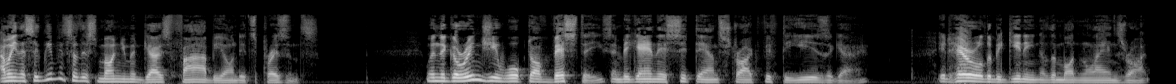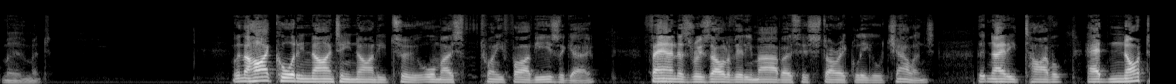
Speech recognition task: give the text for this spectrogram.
I mean, the significance of this monument goes far beyond its presence. When the Gurindji walked off Vesteys and began their sit down strike 50 years ago, it heralded the beginning of the modern lands right movement. When the High Court in 1992, almost 25 years ago, found as a result of Eddie Mabo's historic legal challenge that native title had not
